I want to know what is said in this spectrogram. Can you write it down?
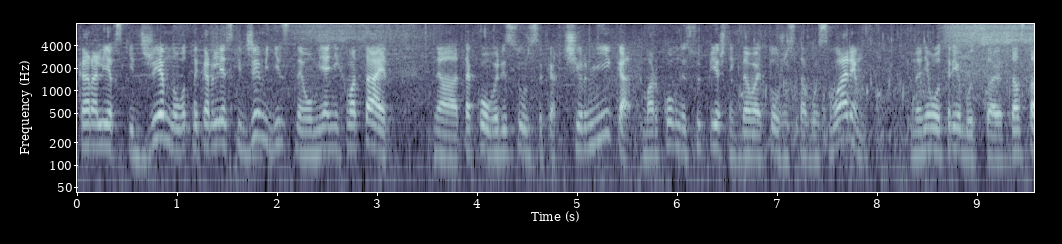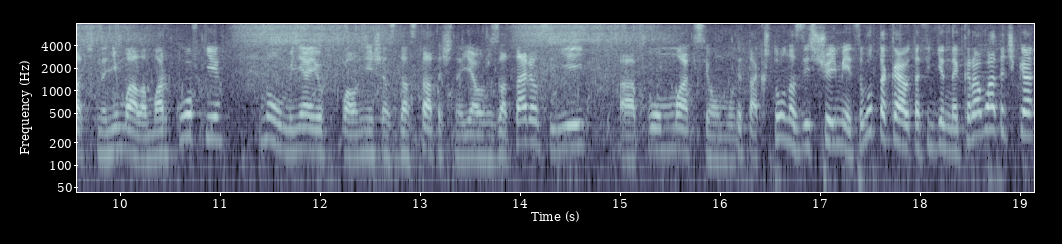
королевский джем. Но вот на королевский джем единственное, у меня не хватает а, такого ресурса, как черника. Морковный супешник давай тоже с тобой сварим. На него требуется достаточно немало морковки. Но у меня ее вполне сейчас достаточно. Я уже затарился ей а, по максимуму. Итак, что у нас здесь еще имеется? Вот такая вот офигенная кроваточка.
